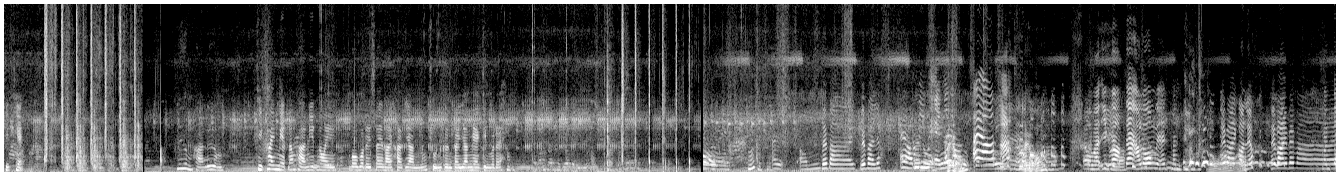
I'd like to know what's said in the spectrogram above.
พริกแห้งลืมค่ะลืมพริกไข่เม็ดน้ำค่ะนิดหน่อยบ่บ่ได้ใส่หลายขากยันมันฉุนเกินไปยันแม่กินบ่ได้หึบ๊ายบายบ๊ายบายเร็วไอ้หอมมีไม่เอ็นไอ้หอมไอ้หอมไอ้หอมเอามาอีกรอบจ้าเอาลงเนี่ยมันบ๊ายบายก่อนเร็วบ๊ายบายบ๊ายบาย มันโต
